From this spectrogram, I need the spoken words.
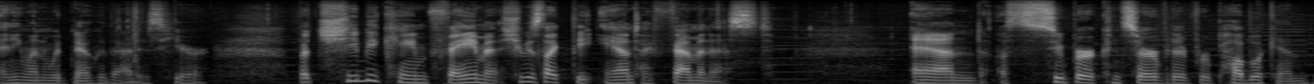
anyone would know who that is here. But she became famous. She was like the anti feminist and a super conservative Republican.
